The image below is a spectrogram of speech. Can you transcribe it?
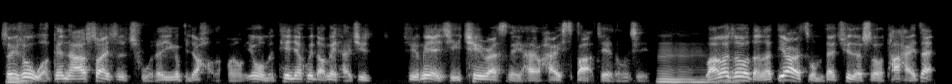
所以说我跟他算是处着一个比较好的朋友，因为我们天天会到擂台去去练习 chain wrestling 还有 high spot 这些东西。嗯嗯。完了之后，等到第二次我们再去的时候，他还在。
